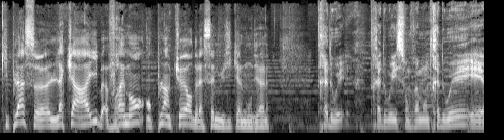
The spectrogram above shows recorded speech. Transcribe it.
qui place la Caraïbe vraiment en plein cœur de la scène musicale mondiale? Très doués, très doués, ils sont vraiment très doués et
